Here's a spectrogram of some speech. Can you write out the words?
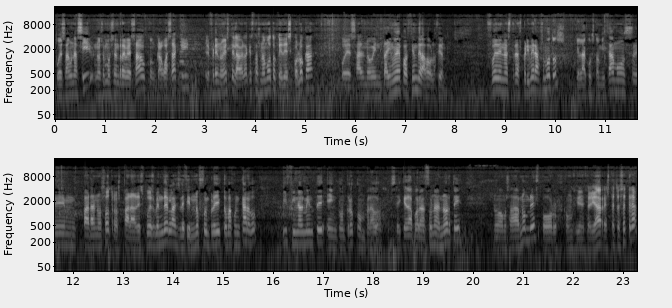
pues aún así nos hemos enrevesado con Kawasaki, el freno este. La verdad que esta es una moto que descoloca pues al 99% de la población. Fue de nuestras primeras motos que la customizamos em, para nosotros para después venderlas, es decir, no fue un proyecto bajo encargo y finalmente encontró comprador. Se queda por la zona norte, no vamos a dar nombres por confidencialidad, respeto, etcétera.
